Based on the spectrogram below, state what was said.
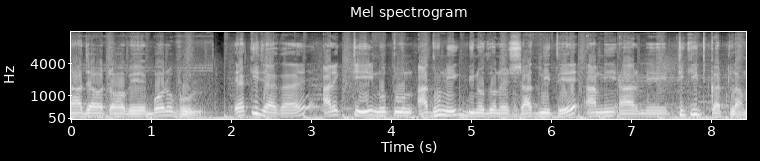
না যাওয়াটা হবে বড় ভুল। একই জায়গায় আরেকটি নতুন আধুনিক বিনোদনের স্বাদ নিতে আমি আর মেয়ে টিকিট কাটলাম।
